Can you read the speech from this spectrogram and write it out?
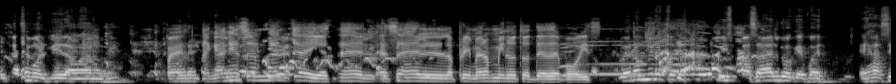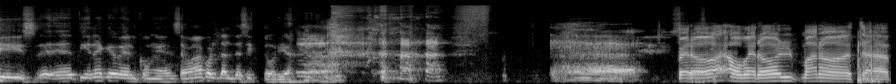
Nunca se me olvida, mano. Pues tengan eso en mente y ese es, el, ese es el- los primeros minutos de The Voice. Bueno, un minuto después pasa algo que pues es así, eh, tiene que ver con él. Se van a acordar de esa historia. Ah, Pero overall, mano, está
